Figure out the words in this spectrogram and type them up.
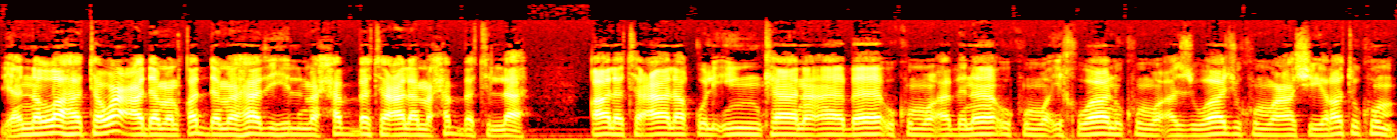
لأن الله توعد من قدم هذه المحبة على محبة الله. قال تعالى قل إن كان آباؤكم وأبناؤكم وإخوانكم وأزواجكم وعشيرتكم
